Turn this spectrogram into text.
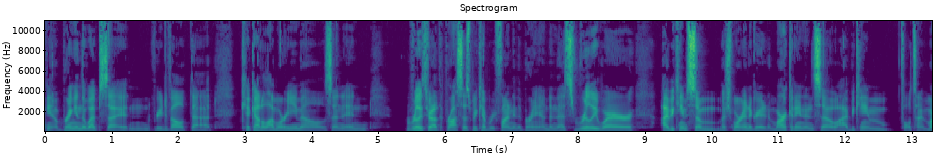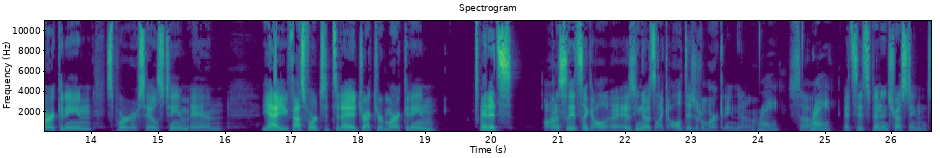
you know, bring in the website and redevelop that, kick out a lot more emails. And, and really throughout the process, we kept refining the brand. And that's really where I became so much more integrated in marketing. And so I became full time marketing, supported our sales team. And yeah, you fast forward to today, director of marketing. And it's, honestly it's like all as you know it's like all digital marketing now. Right. So right. it's it's been interesting. It's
